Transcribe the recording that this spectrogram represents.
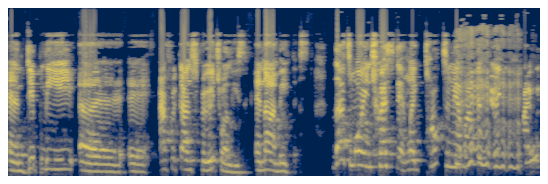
and deeply uh, uh, african spiritualist and now i'm atheist that's more interesting. Like, talk to me about the journey, right?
